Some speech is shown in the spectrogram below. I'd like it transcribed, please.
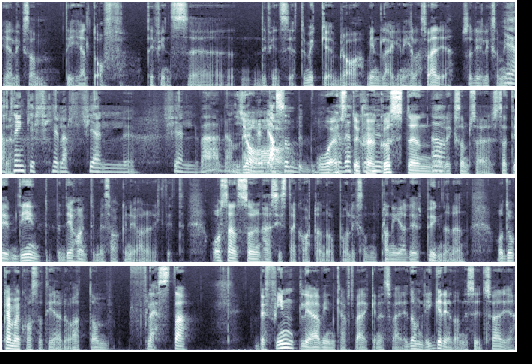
är liksom, det är helt off. Det finns, eh, det finns jättemycket bra vindlägen i hela Sverige. Så det är liksom inte... Jag tänker hela fjäll, fjällvärlden. Ja, eller, alltså, och Östersjökusten. Ja. Och liksom så här, så det, det, inte, det, har inte med saken att göra riktigt. Och sen så den här sista kartan då på liksom den planerade utbyggnaden. Och då kan man konstatera då att de flesta befintliga vindkraftverken i Sverige, de ligger redan i Sydsverige.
